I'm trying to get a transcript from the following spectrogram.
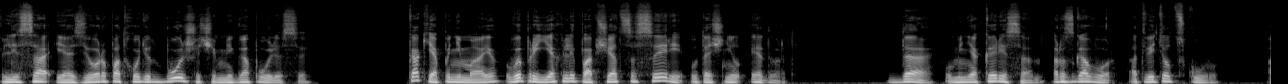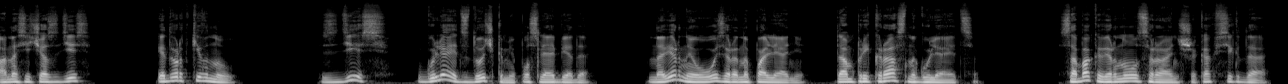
леса и озера подходят больше, чем мегаполисы. «Как я понимаю, вы приехали пообщаться с Эри», — уточнил Эдвард. «Да, у меня Кэрри-сан, разговор», — ответил Цкуру. «Она сейчас здесь?» Эдвард кивнул. «Здесь. Гуляет с дочками после обеда. Наверное, у озера на поляне. Там прекрасно гуляется. Собака вернулась раньше, как всегда,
